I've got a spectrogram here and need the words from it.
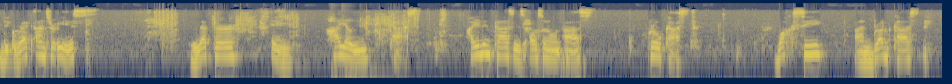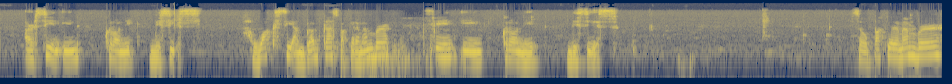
The correct answer is letter A. Hyaline cast. Hyaline cast is also known as procast. Waxy and broadcast are seen in chronic disease. Waxy and broadcast, remember, seen in chronic disease. So, remember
